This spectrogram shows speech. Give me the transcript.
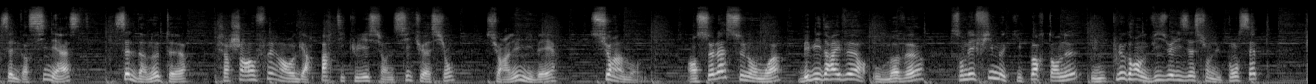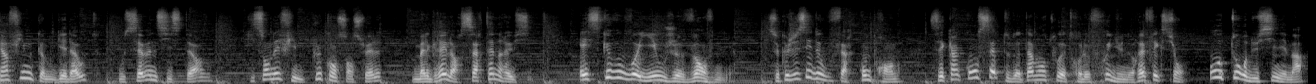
celle d'un cinéaste, celle d'un auteur, cherchant à offrir un regard particulier sur une situation, sur un univers, sur un monde. En cela, selon moi, Baby Driver ou Mother sont des films qui portent en eux une plus grande visualisation du concept qu'un film comme Get Out ou Seven Sisters, qui sont des films plus consensuels malgré leur certaine réussite. Est-ce que vous voyez où je veux en venir? Ce que j'essaie de vous faire comprendre, c'est qu'un concept doit avant tout être le fruit d'une réflexion autour du cinéma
